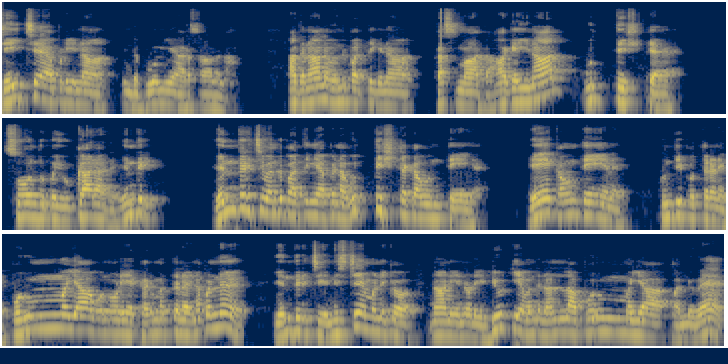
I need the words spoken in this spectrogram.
ஜெயிச்ச அப்படின்னா இந்த பூமியை அரசாளலாம் அதனால வந்து பாத்தீங்கன்னா தஸ்மாத் ஆகையினால் உத்திஷ்ட. சோர்ந்து போய் உட்காராத எந்திரி. எந்திரிச்சு வந்து பாத்தீங்க அப்படின்னா உத்திஷ்ட கவுந்தேய. ஏ கவுந்தேயனே குந்தி புத்திரனை பொறுமையா உன்னுடைய கர்மத்துல என்ன பண்ணு? எந்திரிச்சு நிச்சயம் பண்ணிக்கோ நான் என்னுடைய டியூட்டியை வந்து நல்லா பொறுமையா பண்ணுவேன்.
